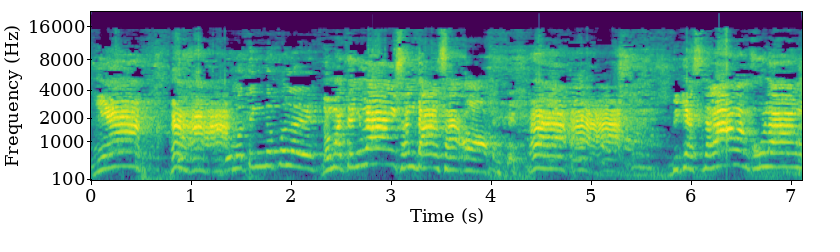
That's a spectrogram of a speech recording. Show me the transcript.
Nya! Dumating na pala eh. Dumating lang isang daan sa ako. Bigas na lang ang kulang.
